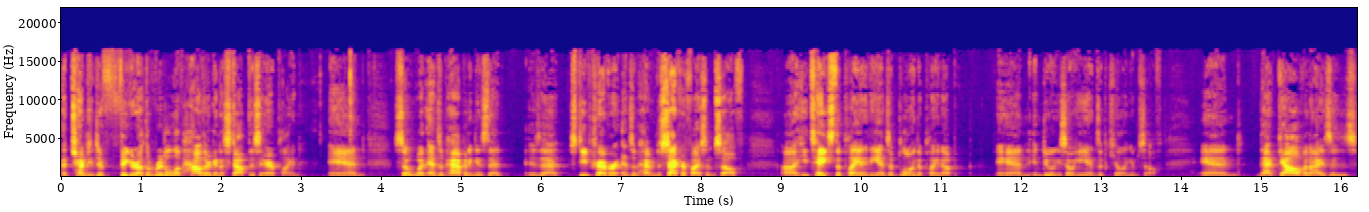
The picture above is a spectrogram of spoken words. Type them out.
attempting to figure out the riddle of how they're going to stop this airplane. And so what ends up happening is that is that Steve Trevor ends up having to sacrifice himself. Uh, he takes the plane and he ends up blowing the plane up, and in doing so, he ends up killing himself. And that galvanizes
